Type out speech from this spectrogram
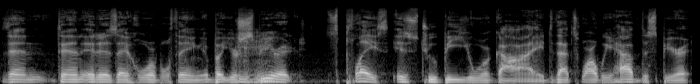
then then it is a horrible thing. But your spirit's place is to be your guide. That's why we have the spirit.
